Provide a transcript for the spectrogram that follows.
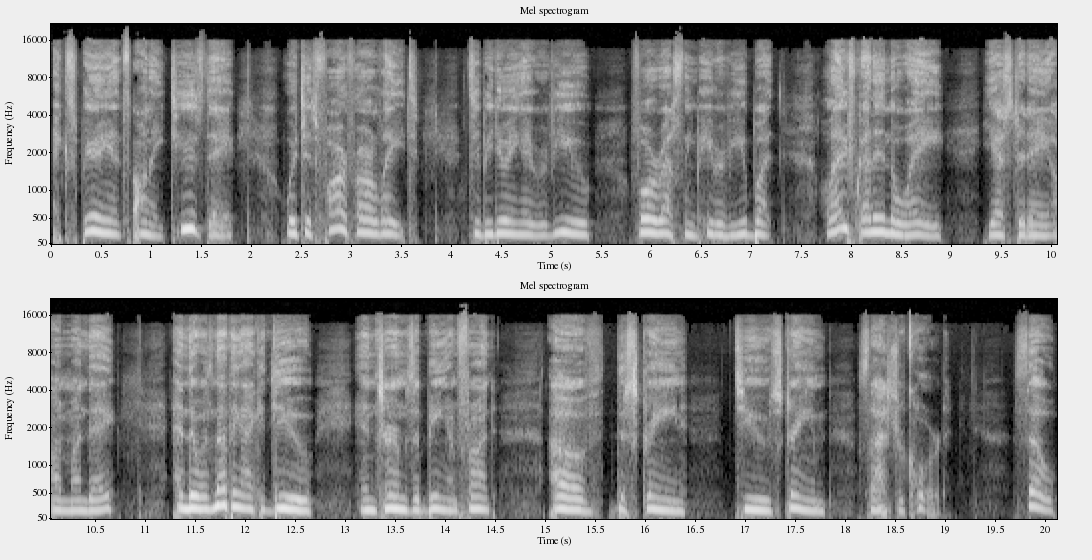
experience on a Tuesday, which is far, far late to be doing a review for a wrestling pay per view, but life got in the way yesterday on Monday, and there was nothing I could do in terms of being in front of the screen to stream slash record. So,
